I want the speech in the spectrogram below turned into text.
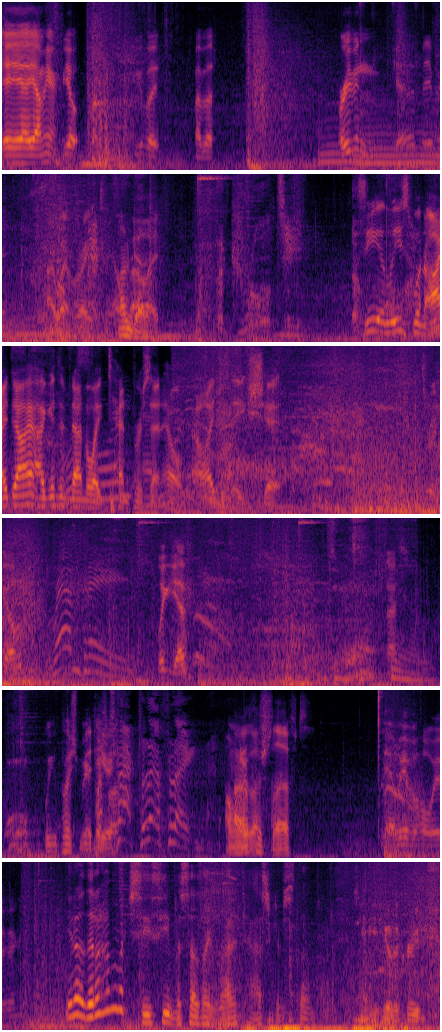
Yeah, yeah, yeah, I'm here. Yo, you can fight. My bad. Or even get it, maybe. I went right. To I'm dead. Allied. See, at least when I die, I get them down to like 10% health. Allied just ate shit. That's where we go. Look again. Nice. We can push mid here. I'm gonna push left. Yeah, we have a whole waving. You know, they don't have much CC besides like Ratatoskr stuff. You can heal the creeps.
